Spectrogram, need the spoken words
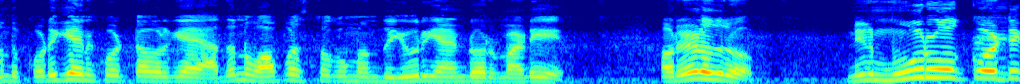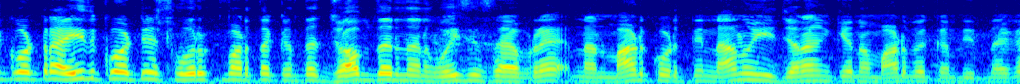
ಒಂದು ಕೊಡುಗೆಯನ್ನು ಕೊಟ್ಟು ಅವ್ರಿಗೆ ಅದನ್ನು ವಾಪಸ್ ತೊಗೊಂಬಂದು ಇವ್ರಿಗೆ ಹ್ಯಾಂಡ್ ಓವರ್ ಮಾಡಿ ಅವ್ರು ಹೇಳಿದ್ರು, ನೀನು ಮೂರು ಕೋಟಿ ಕೊಟ್ಟರೆ ಐದು ಕೋಟಿ ಅಷ್ಟು ವರ್ಕ್ ಮಾಡ್ತಕ್ಕಂಥ ಜವಾಬ್ದಾರಿ ನನಗೆ ವಹಿಸಿ ಸಾಹೇಬ್ರೆ. ನಾನು ಮಾಡ್ಕೊಡ್ತೀನಿ. ನಾನು ಈ ಜನಾಂಗಕ್ಕೆ ಏನೋ ಮಾಡ್ಬೇಕಂತಿದ್ದಾಗ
